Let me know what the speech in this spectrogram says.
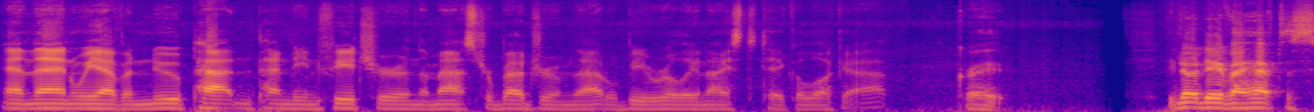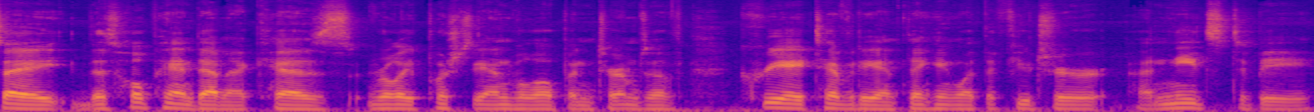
And then we have a new patent pending feature in the master bedroom that will be really nice to take a look at. Great. You know, Dave, I have to say, this whole pandemic has really pushed the envelope in terms of creativity and thinking what the future uh, needs to be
